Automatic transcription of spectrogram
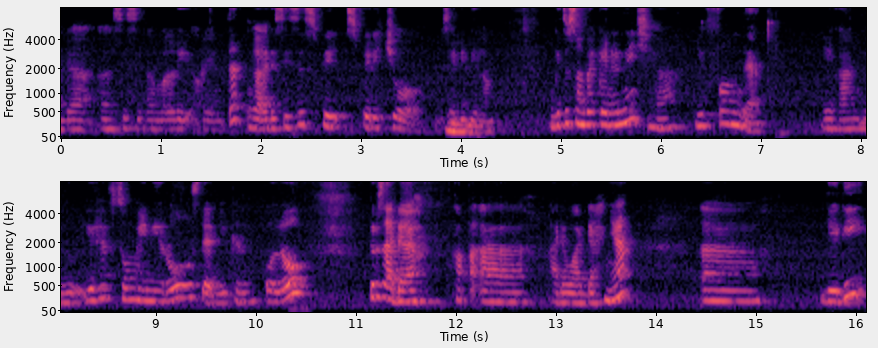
ada uh, sisi family oriented nggak ada sisi spi- spiritual bisa Hmm. dibilang. Begitu sampai ke Indonesia you found that. Ya kan? You, you have so many rules that you can follow. Terus ada kapa, uh, ada wadahnya. Uh, jadi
